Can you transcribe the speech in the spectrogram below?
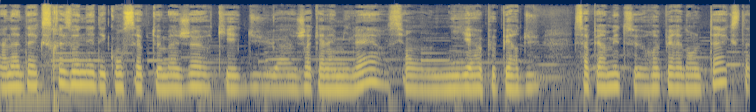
un index raisonné des concepts majeurs qui est dû à Jacques Alain Miller. Si on y est un peu perdu, ça permet de se repérer dans le texte.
